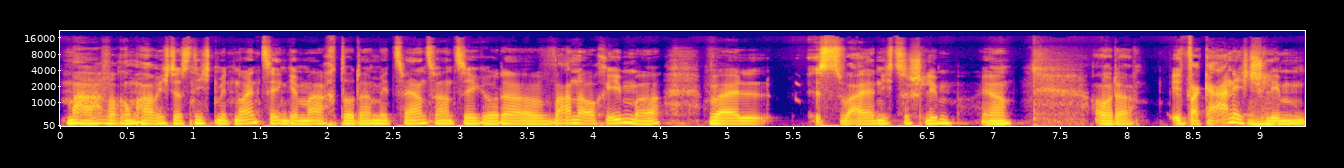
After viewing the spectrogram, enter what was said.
ma, warum habe ich das nicht mit 19 gemacht oder mit 22 oder wann auch immer? Weil es war ja nicht so schlimm. Ja, oder war gar nicht mhm. schlimm.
